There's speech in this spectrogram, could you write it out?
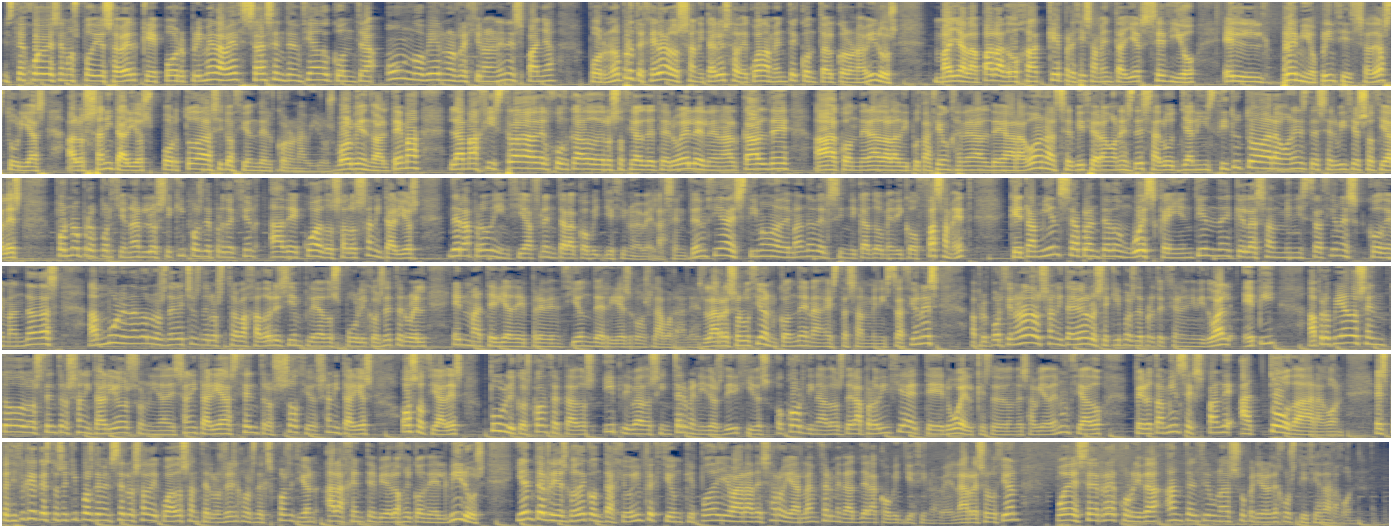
Este jueves hemos podido saber que por primera vez se ha sentenciado contra un gobierno regional en España por no proteger a los sanitarios adecuadamente contra el coronavirus. Vaya la paradoja que precisamente ayer se dio el premio Princesa de Asturias a los sanitarios por toda la situación del coronavirus. Volviendo al tema, la magistrada del juzgado de lo social de Teruel, Elena Alcalde, ha condenado a la Diputación General de Aragón, al Servicio Aragonés de Salud y al Instituto Aragonés de Servicios Sociales por no proporcionar los equipos de protección adecuados a los sanitarios de la provincia frente a la COVID-19. La sentencia estima una demanda del sindicato médico Fasamet, que también se ha planteado en Huesca y entiende que las administraciones codemandadas han vulnerado los derechos de los trabajadores y empleados públicos de Teruel en materia de prevención de riesgos laborales. La resolución condena a estas administraciones a proporcionar a los sanitarios los equipos de protección individual, EPI, apropiados en todos los centros sanitarios, unidades sanitarias, centros sociosanitarios o sociales sociales, públicos concertados y privados intervenidos, dirigidos o coordinados de la provincia de Teruel, que es de donde se había denunciado, pero también se expande a toda Aragón. Especifica que estos equipos deben ser los adecuados ante los riesgos de exposición al agente biológico del virus y ante el riesgo de contagio o infección que pueda llevar a desarrollar la enfermedad de la COVID-19. La resolución puede ser recurrida ante el Tribunal Superior de Justicia de Aragón.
